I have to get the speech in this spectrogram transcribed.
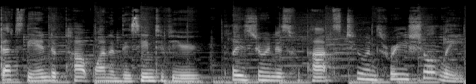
That's the end of part one of this interview. Please join us for parts two and three shortly.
